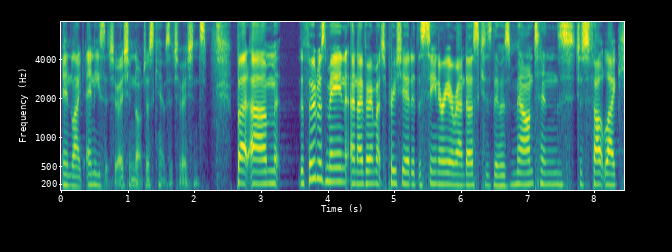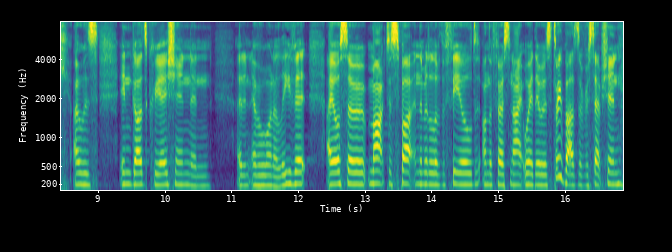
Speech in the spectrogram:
in like any situation, not just camp situations. But um, the food was mean, and I very much appreciated the scenery around us because there was mountains. Just felt like I was in God's creation, and I didn't ever want to leave it. I also marked a spot in the middle of the field on the first night where there was three bars of reception,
